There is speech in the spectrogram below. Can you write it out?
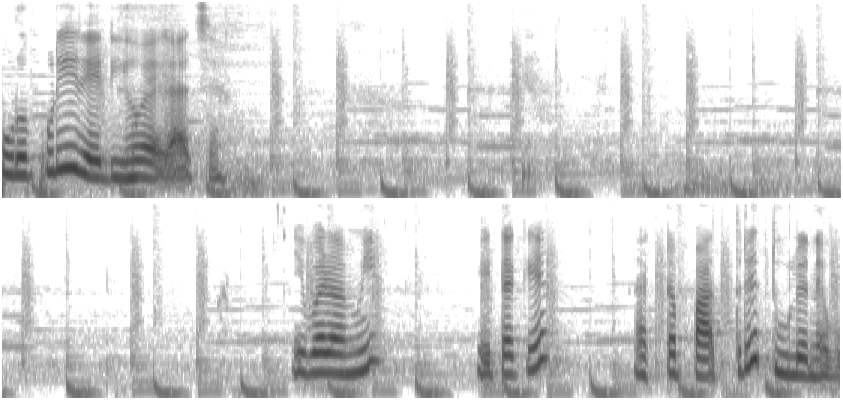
পুরোপুরি রেডি হয়ে গেছে। এবার আমি এটাকে একটা পাত্রে তুলে নেব।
